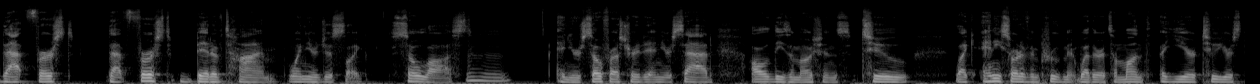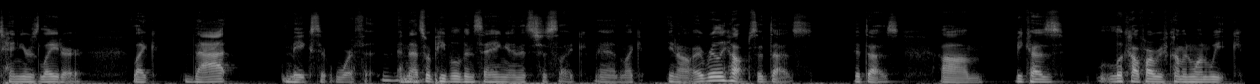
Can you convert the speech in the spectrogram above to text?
that first that first bit of time when you're just like so lost and you're so frustrated and you're sad, all of these emotions to like any sort of improvement, whether it's a month, a year, two years, 10 years later, like that makes it worth it. And that's what people have been saying. And it's just like, man, like, you know, it really helps. It does. It does. Um, because look how far we've come in one week,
